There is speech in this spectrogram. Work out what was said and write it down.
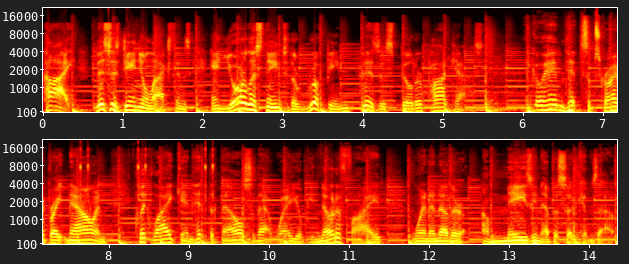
Hi, this is Daniel Laxtons, and you're listening to the Roofing Business Builder Podcast. And go ahead and hit subscribe right now and click like and hit the bell so that way you'll be notified when another amazing episode comes out.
